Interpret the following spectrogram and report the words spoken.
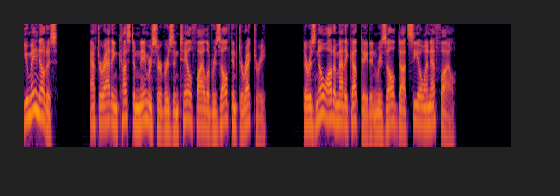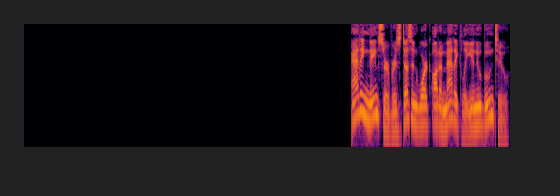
You may notice after adding custom namer servers in tail file of resolvconf directory, there is no automatic update in resolv.conf file. Adding name servers doesn't work automatically in Ubuntu.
